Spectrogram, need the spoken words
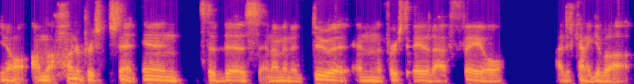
you know, I'm 100% in to this and I'm going to do it. And the first day that I fail, I just kind of give up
